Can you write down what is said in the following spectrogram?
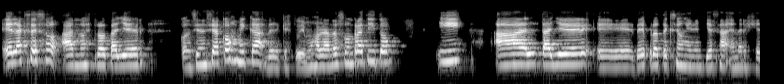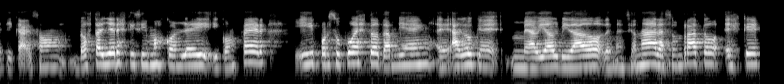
el acceso a nuestro taller Conciencia Cósmica, del que estuvimos hablando hace un ratito, y al taller eh, de protección y limpieza energética. Son dos talleres que hicimos con Ley y con Fer y por supuesto también eh, algo que me había olvidado de mencionar hace un rato es que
